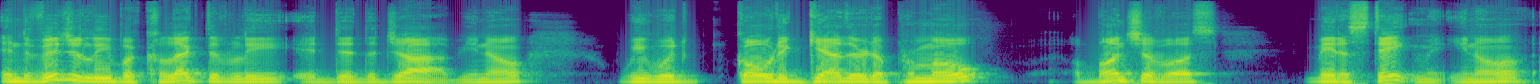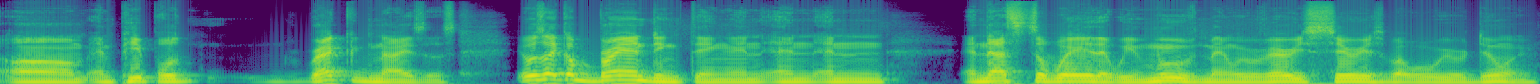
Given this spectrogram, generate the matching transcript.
individually, but collectively it did the job. You know, we would go together to promote. A bunch of us made a statement, you know, um, and people recognize us. It was like a branding thing, and and and and that's the way that we moved, man. We were very serious about what we were doing.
